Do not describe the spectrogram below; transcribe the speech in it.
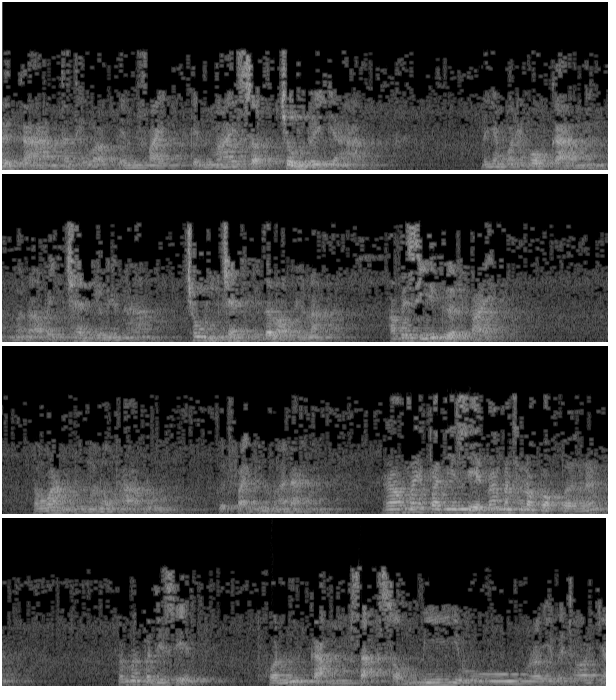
ด้วยกามท่านถือว่าเป็นไฟเป็นไม้สดชุ่มด้วยยาและยังบริโภคกามเหมือนเอาไปแช่อยู่ในน้ำชุ่มแช่อยู่ตลอดเวลาเอาไปสีเกิดไฟ เราว่างดูมโนภาพดูเกิดไฟขึ้นมาได้ เราไม่ปฏิเสธว่ามันถลอกปอกเปิงนะเราไม่ปฏิเสธ ผลกรรมสะสมมีอยู่เราอย่าไปท้อใจ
